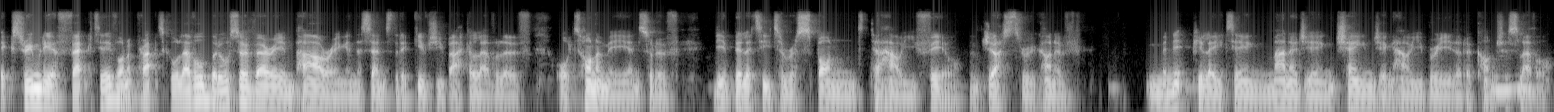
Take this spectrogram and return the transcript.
extremely effective on a practical level, but also very empowering in the sense that it gives you back a level of autonomy and sort of the ability to respond to how you feel just through kind of manipulating, managing, changing how you breathe at a conscious level.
